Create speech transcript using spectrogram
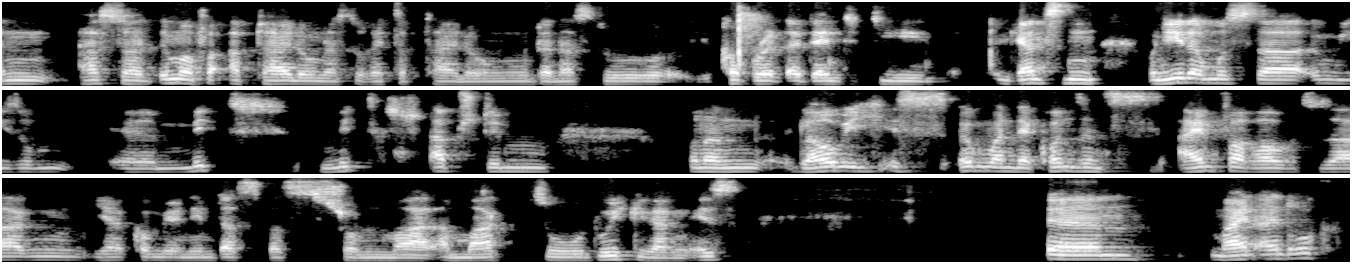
dann hast du halt immer Abteilungen, hast du Rechtsabteilungen, dann hast du Corporate Identity, die ganzen, und jeder muss da irgendwie so äh, mit, mit abstimmen und dann glaube ich, ist irgendwann der Konsens einfacher zu sagen, ja komm, wir nehmen das, was schon mal am Markt so durchgegangen ist. Ähm, mein Eindruck,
